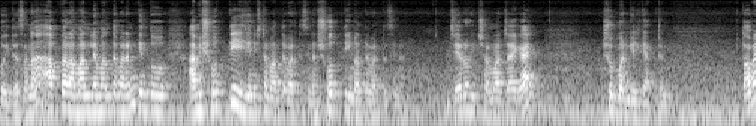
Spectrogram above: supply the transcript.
হইতেছে না। আপনারা মানলে মানতে পারেন, কিন্তু আমি সত্যি এই জিনিসটা মানতে পারতেছি না, সত্যিই মানতে পারতেছি না। যে রোহিত শর্মার জায়গায় শুভমান গিল ক্যাপ্টেন তবে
